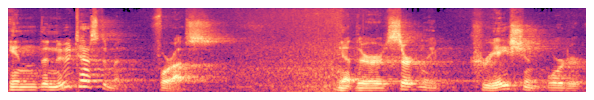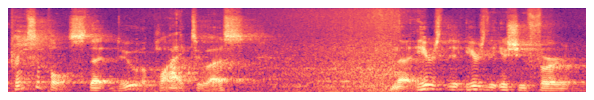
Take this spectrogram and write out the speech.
in the New Testament for us. Yet there are certainly creation order principles that do apply to us. Now, here's, the, here's the issue for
